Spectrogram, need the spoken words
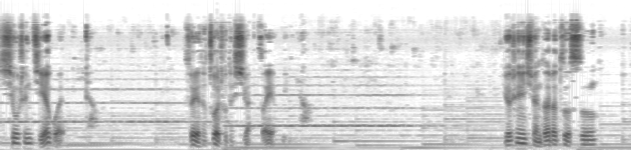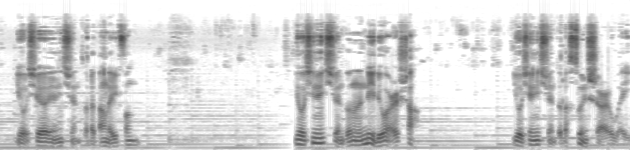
修身结果也不一样，所以他做出的选择也不一样。有些人选择了自私，有些人选择了当雷锋，有些人选择了逆流而上，有些人选择了顺势而为，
